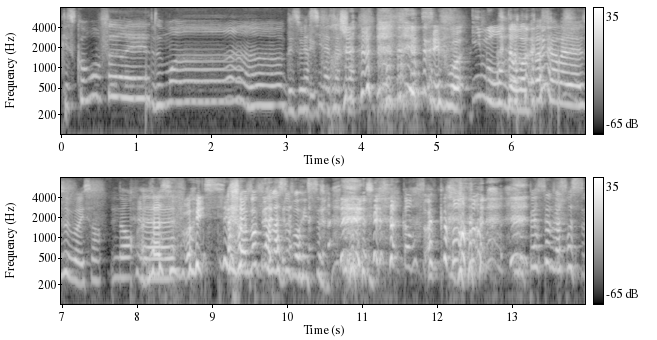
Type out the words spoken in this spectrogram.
Qu'est-ce qu'on ferait de moi Désolée. Merci Natacha. Ces voix immondes, on va pas faire la The Voice. Hein. non, La euh, The Voice, on va faire la The Voice. j'ai 55 ans. Personne va se,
